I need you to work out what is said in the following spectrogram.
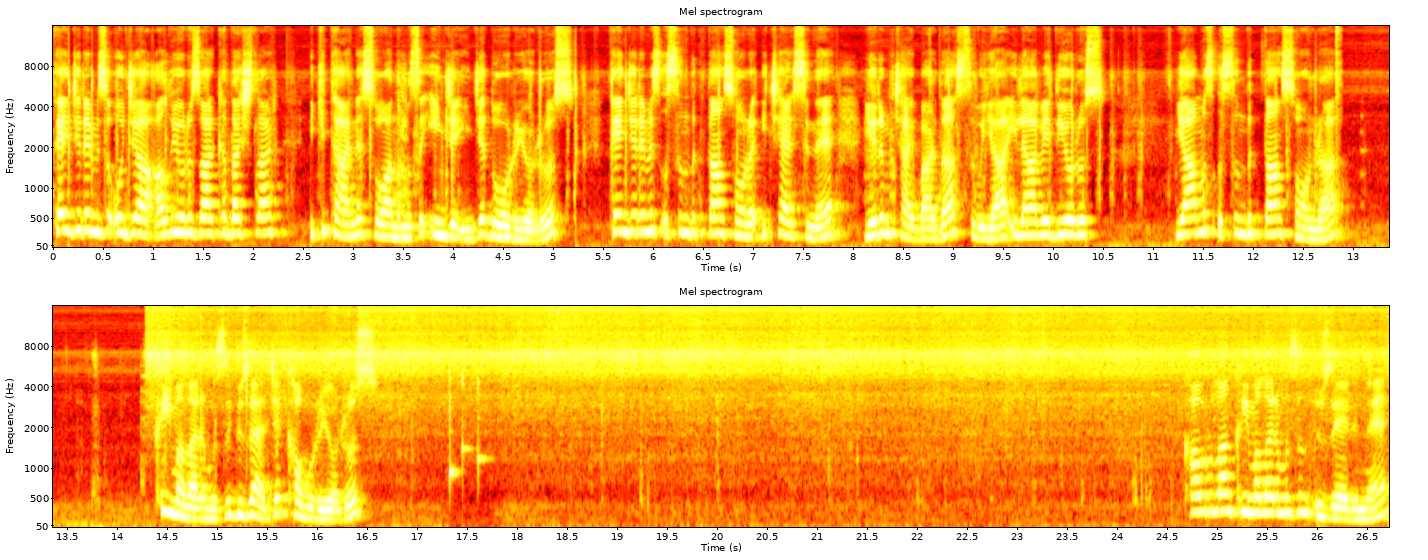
Tenceremizi ocağa alıyoruz arkadaşlar. İki tane soğanımızı ince ince doğruyoruz. Tenceremiz ısındıktan sonra içerisine yarım çay bardağı sıvı yağ ilave ediyoruz. Yağımız ısındıktan sonra kıymalarımızı güzelce kavuruyoruz. Kavrulan kıymalarımızın üzerine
